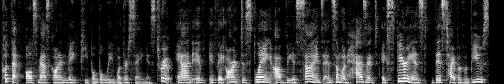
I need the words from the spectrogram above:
put that false false mask on and make people believe what they're saying is true. And if, if they aren't displaying obvious signs and someone hasn't experienced this type of abuse,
